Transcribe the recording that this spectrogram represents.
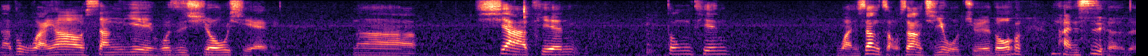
那不管要商业或是休闲，那夏天、冬天、晚上、早上，其实我觉得都蛮适合的。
